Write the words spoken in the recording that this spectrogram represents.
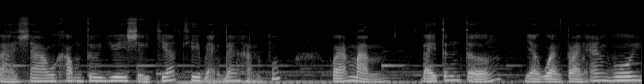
tại sao không tư duy sự chết khi bạn đang hạnh phúc, khỏe mạnh, đầy tin tưởng và hoàn toàn an vui?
